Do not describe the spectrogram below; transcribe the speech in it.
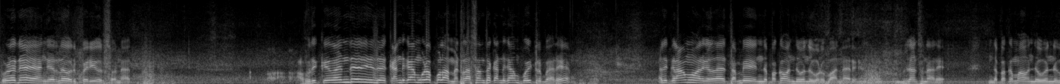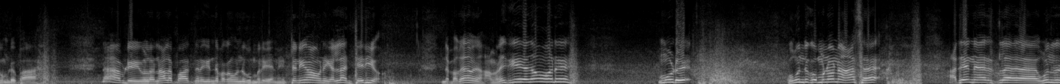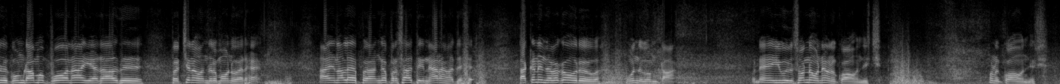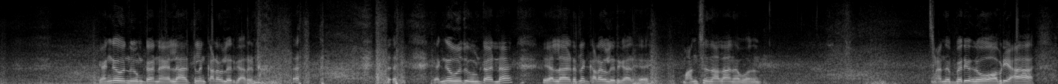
உடனே அங்கேருந்து ஒரு பெரியவர் சொன்னார். அவருக்கு வந்து இதை கண்டுக்காமல் கூட போகலாம் மெட்ராஸ் அந்த கண்டுக்காமல் போயிட்டுருப்பாரு அது கிராமவார்கள தம்பி இந்த பக்கம் வந்து வந்து கொடுப்பான்னாரு. இப்படிதான் சொன்னார். இந்த பக்கமாக வந்து வந்து கும்பிடுப்பா. நான் அப்படி இவ்வளோ நாளை பார்த்து எனக்கு இந்த பக்கம் வந்து கும்பிடுவேன் இத்தனையும் அவனுக்கு எல்லாம் தெரியும். இந்த பக்கம் அவனுக்கு ஏதோ ஒரு மூடு. கூந்து கும்பிடணும்னு ஆசை. அதே நேரத்தில் ஊந்து கும்பிடாமல் போனால் ஏதாவது பிரச்சனை வந்துடுமோன்னு வேற. அதனால் இப்போ அங்கே பிரசாதத்துக்கு நேரம் ஆகுது. டக்குன்னு இந்த பக்கம் ஒரு ஊந்து கும்பிட்டான். உடனே இவர் சொன்ன உடனே அவனுக்கு கோவம் வந்துச்சு. அவனுக்கு கோவம் வந்துச்சு. எங்கே வந்து கும்பிட்டாண்ணா எல்லா இடத்துலையும் கடவுள் இருக்காருண்ணா எங்கே வந்து கும்பிட்டாண்ணா எல்லா இடத்துலையும் கடவுள் இருக்காரு. மனசுனாலாம் என்ன போதும்? அந்த பெரியவர் ஓ அப்படியா?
